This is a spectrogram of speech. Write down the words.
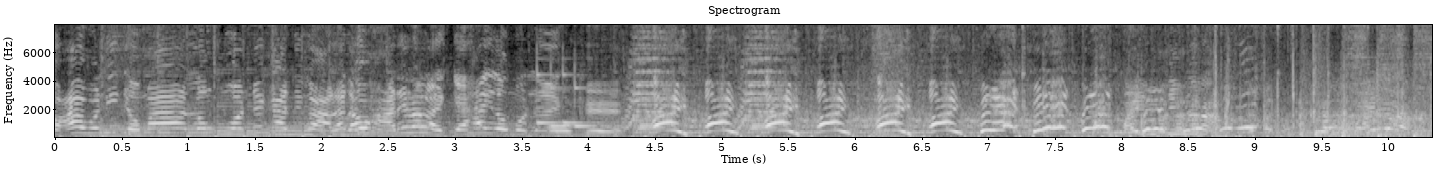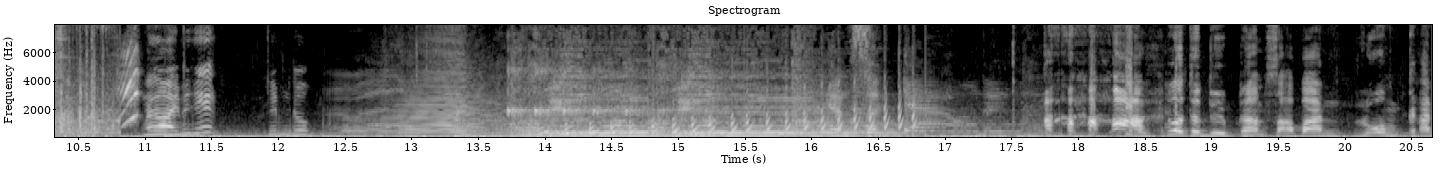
บอกอ้าววันนี้เดี๋ยวมาลงบวนด้วยกันดีกว่า แล้วเราหาได้เท่าไหร่แกให้เราหมดเลย โอเคเฮ้ยเฮ้ยเฮ้ยเฮ้ยเฮ้ยเฮ้ยพี่นิดพี่นิดพี่นิดไปจริงๆนะอร่อยพี่นิดชิมดูเย็นสักแก้วหนึ่งเราจะดื่มน้ำสาบานร่วมกัน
